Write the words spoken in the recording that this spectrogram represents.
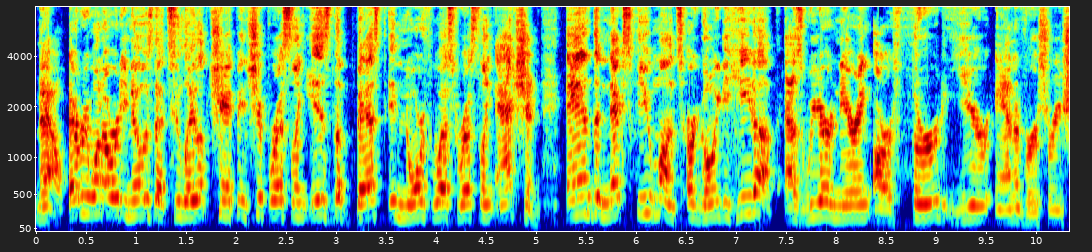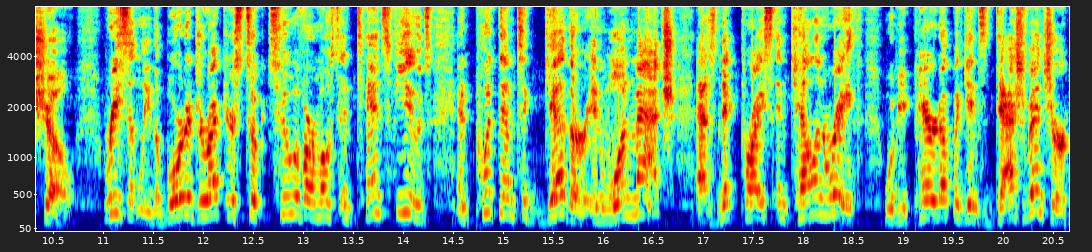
Now, everyone already knows that Tulalip Championship Wrestling is the best in Northwest Wrestling action, and the next few months are going to heat up as we are nearing our third year anniversary show. Recently, the board of directors took two of our most intense feuds and put them together in one match as Nick Price and Kellen Wraith would be paired up against Dash Venture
